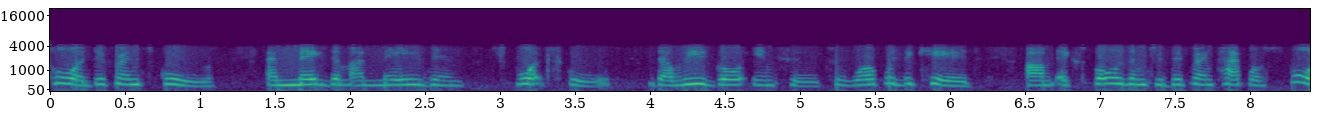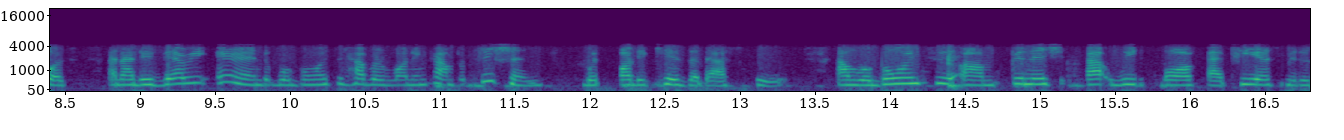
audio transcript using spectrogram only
tour different schools and make them amazing sports schools that we go into to work with the kids, um, expose them to different type of sports, and at the very end, we're going to have a running competition with all the kids at that school. And we're going to um, finish that week off at PS Middle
